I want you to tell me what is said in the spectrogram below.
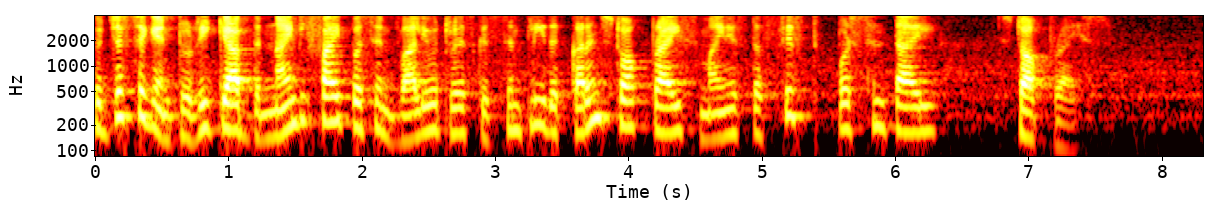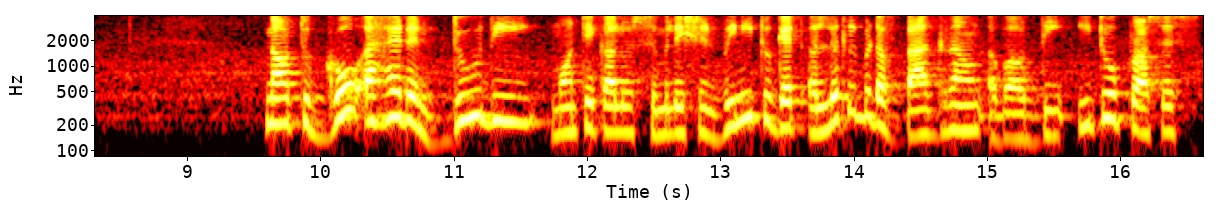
So just again to recap the 95% value at risk is simply the current stock price minus the fifth percentile stock price. Now to go ahead and do the Monte Carlo simulation we need to get a little bit of background about the Ito process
